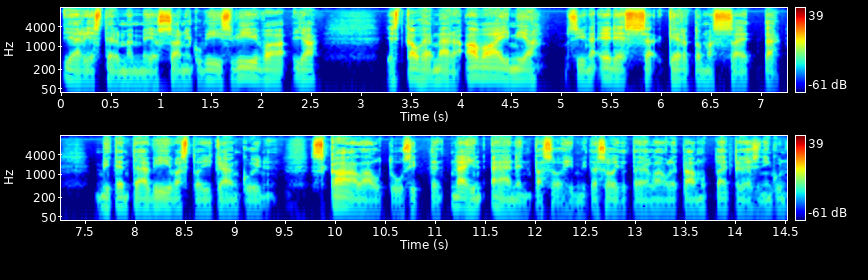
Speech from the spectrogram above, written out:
järjestelmämme, jossa on niin kuin viisi viivaa ja, ja sitten kauhean määrä avaimia siinä edessä kertomassa, että – miten tämä viivasto ikään kuin skaalautuu sitten näihin äänentasoihin, mitä soitetaan ja lauletaan, mutta että se niin kuin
